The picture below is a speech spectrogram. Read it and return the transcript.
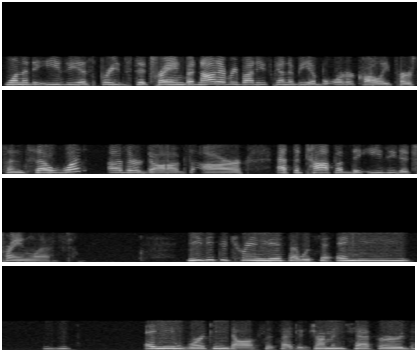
one of the easiest breeds to train, but not everybody's going to be a border collie person. So, what other dogs are at the top of the easy to train list? Easy to train list, I would say any any working dog, such as a German Shepherd,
